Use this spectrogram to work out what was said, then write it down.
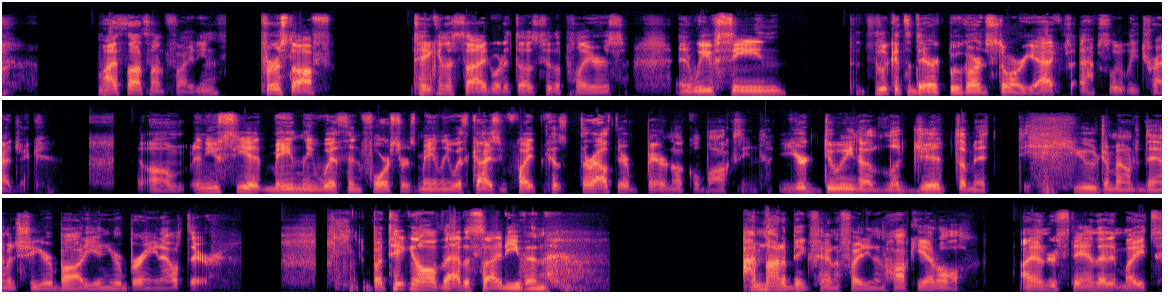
My thoughts on fighting. First off, taking aside what it does to the players, and we've seen. Look at the Derek Boogaard story. Absolutely tragic. Um, and you see it mainly with enforcers, mainly with guys who fight because they're out there bare knuckle boxing. You're doing a legitimate, huge amount of damage to your body and your brain out there. But taking all of that aside, even, I'm not a big fan of fighting in hockey at all. I understand that it might.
